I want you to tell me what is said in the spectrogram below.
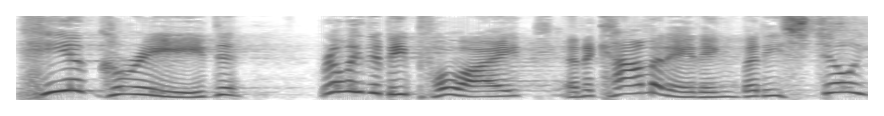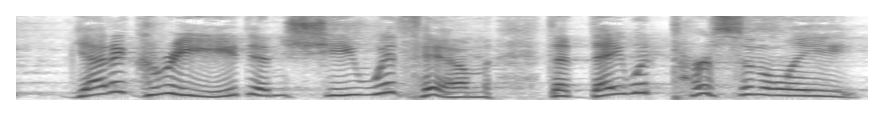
he agreed really to be polite and accommodating, but he still yet agreed, and she with him, that they would personally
